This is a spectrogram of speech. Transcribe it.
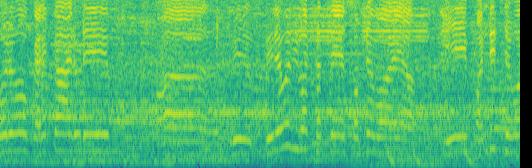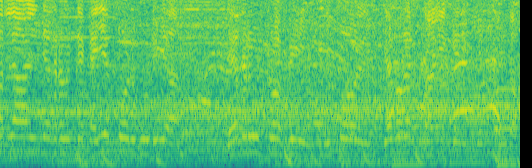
ഓരോ കരക്കാരുടെയും നിരവധി വർഷത്തെ സ്വപ്നമായ ഈ പണ്ഡിറ്റ് ജവഹർലാൽ നെഹ്റുവിന്റെ കയ്യൊപ്പോടുകൂടിയ നെഹ്റു ട്രോഫി ഇപ്പോൾ ജവഹർ നായകരിക്ക് സ്വന്തം.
